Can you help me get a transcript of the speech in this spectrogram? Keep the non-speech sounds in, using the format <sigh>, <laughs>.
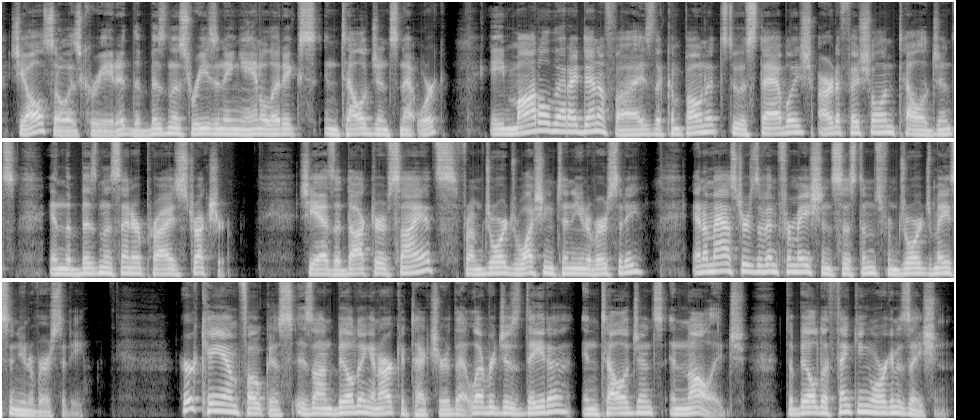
She also has created the Business Reasoning Analytics Intelligence Network, a model that identifies the components to establish artificial intelligence in the business enterprise structure. She has a Doctor of Science from George Washington University and a Master's of Information Systems from George Mason University. Her KM focus is on building an architecture that leverages data, intelligence, and knowledge to build a thinking organization.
